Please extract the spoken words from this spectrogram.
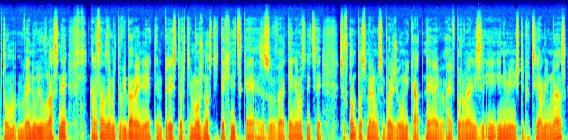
tomu venujú vlastne, ale samozrejme to vybavenie, ten priestor, tie možnosti technické v tej nemocnice sú v tomto smere, musím povedať, že unikátne aj, aj v porovnaní s inými inštitúciami u nás.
